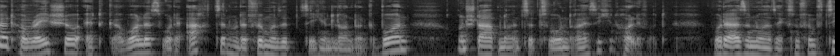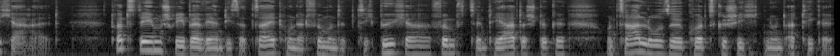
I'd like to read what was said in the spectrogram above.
Richard Horatio Edgar Wallace wurde 1875 in London geboren und starb 1932 in Hollywood, wurde also nur 56 Jahre alt. Trotzdem schrieb er während dieser Zeit 175 Bücher, 15 Theaterstücke und zahllose Kurzgeschichten und Artikel.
